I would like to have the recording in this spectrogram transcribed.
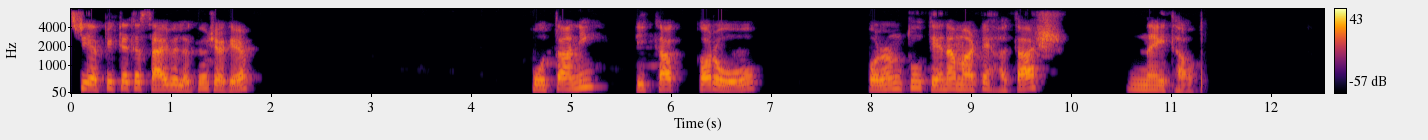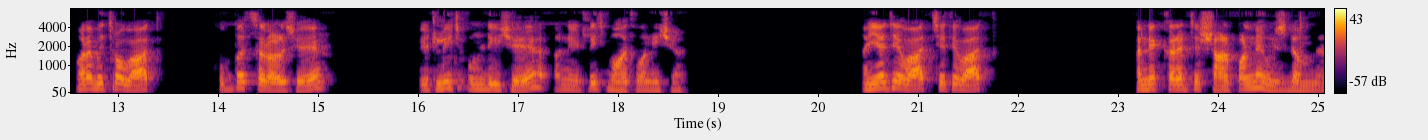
શ્રી એપિક્ટેટર સાહેબે લખ્યું છે કે, પોતાની ટીકા કરો, પરંતુ તેના માટે હતાશ નહીં થાવ મારા મિત્રો, વાત ખૂબ જ સરળ છે. એટલી જ ઊંડી છે અને એટલી જ મહત્વની છે. અહીંયા જે વાત છે તે વાત કનેક્ટ કરે છે શાણપણને વિઝડમને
